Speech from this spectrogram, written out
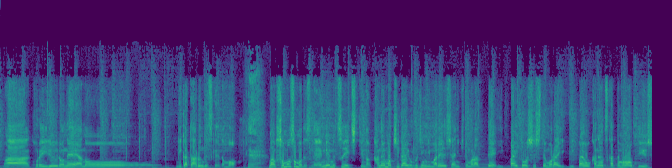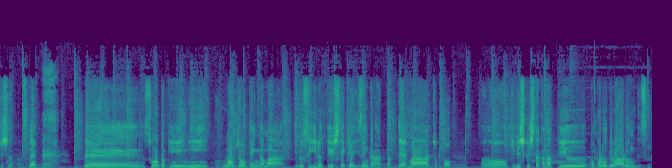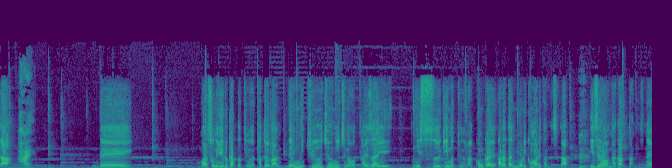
まあこれいろいろね、あのー、見方あるんですけれども、ええ、まあ、そもそもですね MM2H っていうのは金持ち外国人にマレーシアに来てもらっていっぱい投資してもらいいっぱいお金を使ってもらおうっていう趣旨だったんですね。えでその時にの条件がまあ緩すぎるっていう指摘は以前からあったんでまあちょっとあの厳しくしたかなっていうところではあるんですが、はい、でまあ、その緩かったっていうのは例えば年に90日の滞在日数義務っていうのが今回新たに盛り込まれたんですが、うん、以前はなかったんですね。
